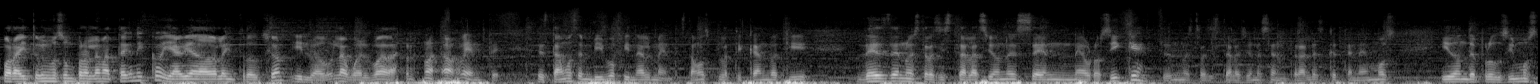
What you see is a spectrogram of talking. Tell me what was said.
Por ahí tuvimos un problema técnico, ya había dado la introducción y luego la vuelvo a dar nuevamente. Estamos en vivo finalmente, estamos platicando aquí desde nuestras instalaciones en Neuropsique, desde nuestras instalaciones centrales que tenemos y donde producimos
